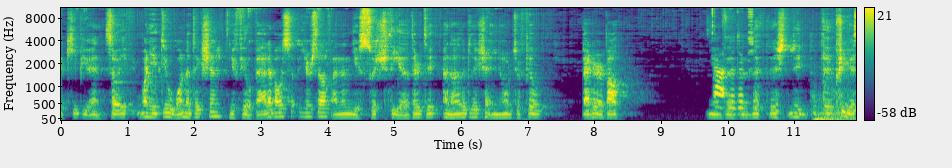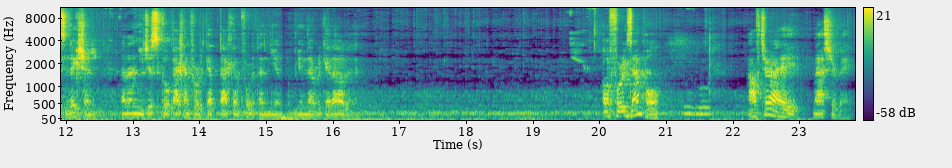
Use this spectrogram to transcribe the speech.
that keep you in. So if when you do one addiction, you feel bad about yourself, and then you switch the other di- another addiction in order to feel better about you know, the, the, the, the, previous addiction, and then you just go back and forth, get back and forth, and you you never get out of it. Or oh, for example, mm-hmm. after I masturbate,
